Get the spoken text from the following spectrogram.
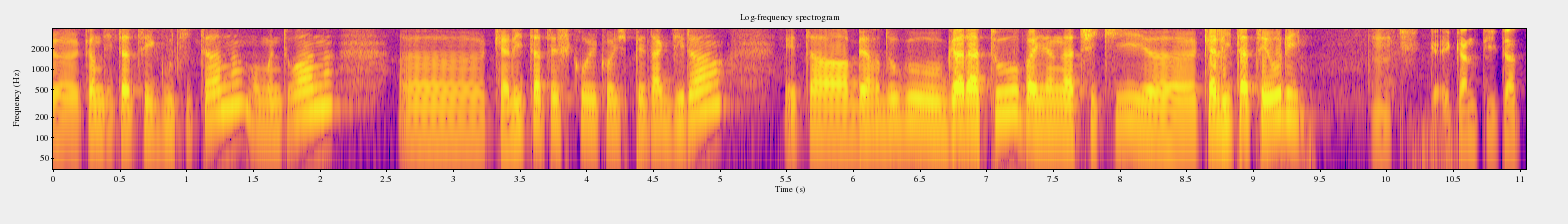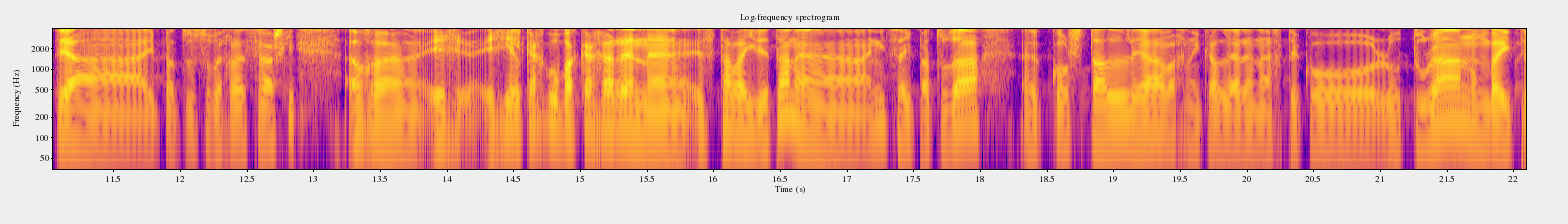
uh, kantitate gutitan momentuan, uh, kalitatezko ekoizpenak dira, eta behar dugu garatu, baina txiki uh, kalitate hori. Mm. Kantitatea ipatu zu behar bezala aski. Hor, eh, erri elkargo bakarren eh, ez da baidetan, eh, hainitza ipatu da, kostaldea, bahnekaldearen arteko lotura, nunbait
